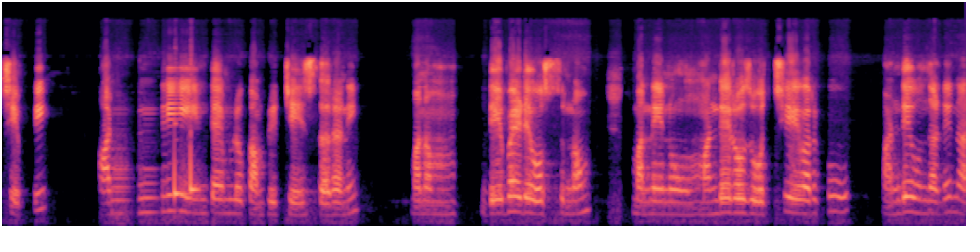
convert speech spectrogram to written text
చెప్పి అన్ని ఇన్ టైంలో కంప్లీట్ చేయిస్తారని మనం డే బై డే వస్తున్నాం. మరి నేను మండే రోజు వచ్చే వరకు మండే ఉందండి నా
